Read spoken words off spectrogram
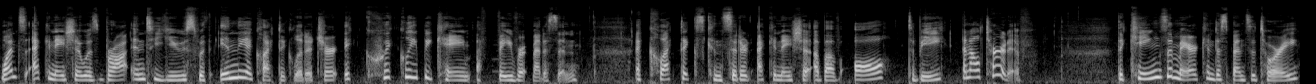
Once echinacea was brought into use within the eclectic literature, it quickly became a favorite medicine. Eclectics considered echinacea above all to be an alterative. The King's American Dispensatory,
